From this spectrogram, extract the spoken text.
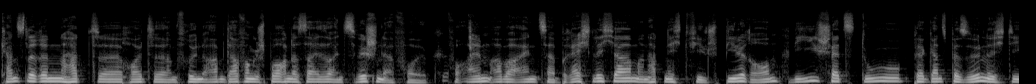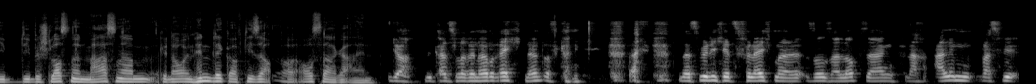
Kanzlerin hat äh, heute am frühen Abend davon gesprochen, das sei so ein Zwischenerfolg, vor allem aber ein zerbrechlicher, man hat nicht viel Spielraum. Wie schätzt du per, ganz persönlich die, die beschlossenen Maßnahmen genau im Hinblick auf diese Aussage ein? Ja, die Kanzlerin hat recht, ne? das kann ich, das würde ich jetzt vielleicht mal so salopp sagen sagen, nach allem, was wir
